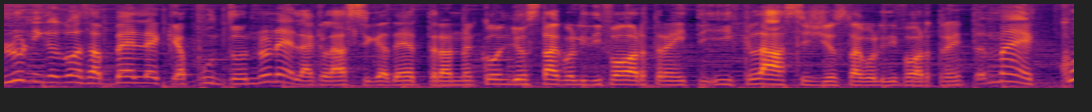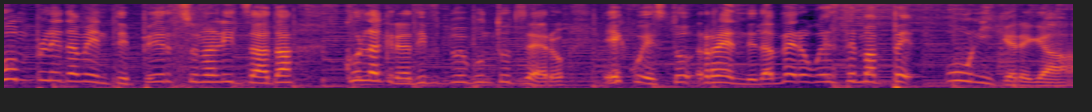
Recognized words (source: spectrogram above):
L'unica cosa bella è che appunto non è la classica Detran con gli ostacoli di Fortnite I classici ostacoli di Fortnite Ma è completamente personalizzata con la Creative 2.0 E questo rende davvero queste mappe uniche, regà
